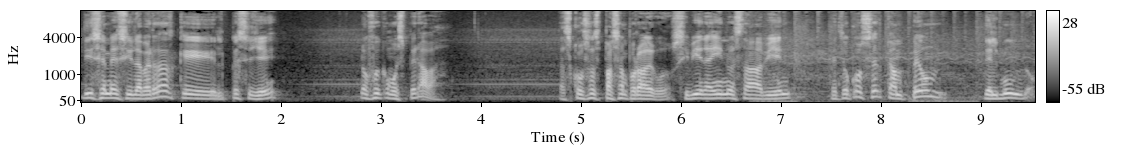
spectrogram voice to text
dice Messi, la verdad que el PSG no fue como esperaba. Las cosas pasan por algo. Si bien ahí no estaba bien, me tocó ser campeón del mundo,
